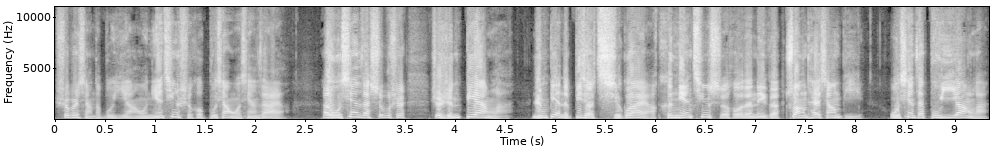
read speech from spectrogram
是不是想的不一样？我年轻时候不像我现在啊，哎，我现在是不是这人变了？人变得比较奇怪啊，和年轻时候的那个状态相比。我现在不一样了。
